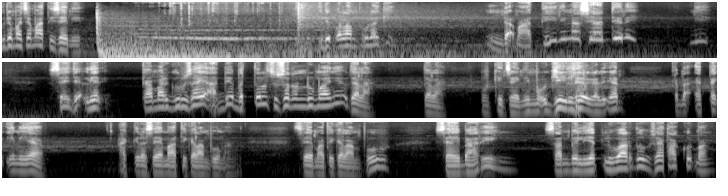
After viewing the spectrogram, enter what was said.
Udah macam mati saya ini. Hidup lampu lagi. Enggak mati ini masih ada nih. Nih saya lihat kamar guru saya ada betul susunan rumahnya udahlah. Udahlah. Mungkin saya ini mau gila kali kan. Kena efek ini ya. Akhirnya saya mati ke lampu mang. Saya mati ke lampu. Saya baring. Sambil lihat luar tuh saya takut mang.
